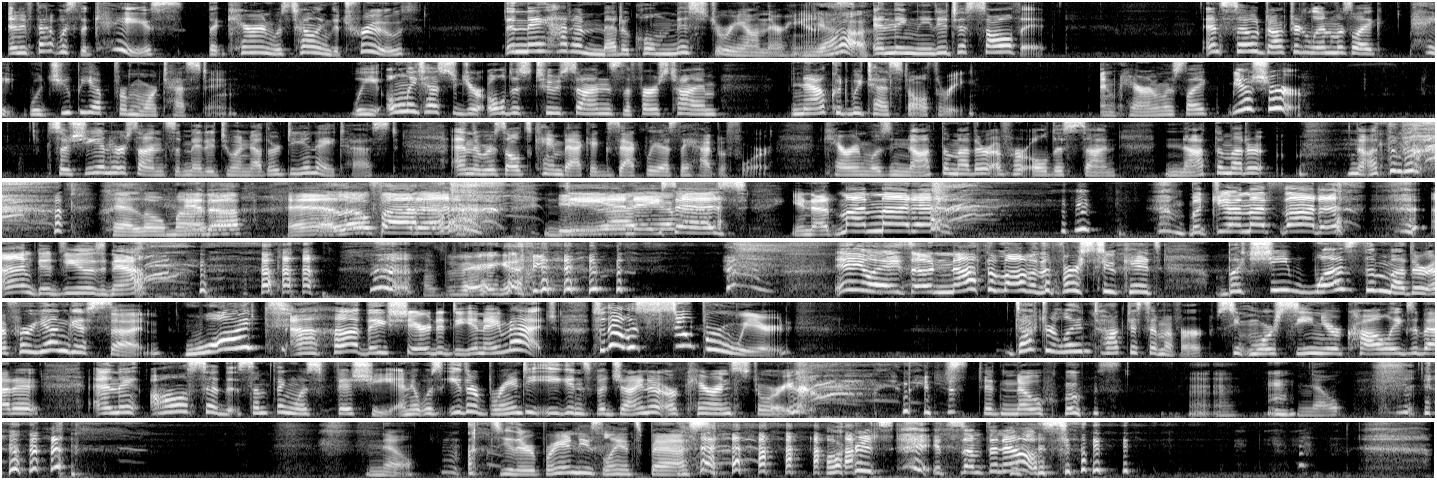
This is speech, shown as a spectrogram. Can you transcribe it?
And if that was the case, that Karen was telling the truth, then they had a medical mystery on their hands. Yeah. And they needed to solve it. And so Dr. Lynn was like, hey, would you be up for more testing? We only tested your oldest two sons the first time. Now could we test all three? And Karen was like, yeah, sure. So she and her son submitted to another DNA test, and the results came back exactly as they had before. Karen was not the mother of her oldest son, not the mother, not the mo- Hello, mother. Hello, father. DNA says you're not my mother, but you're my father. I'm confused now. That's very good. Anyway, so not the mom of the first two kids, but she was the mother of her youngest son. what? Uh huh. They shared a DNA match. So that was super weird. Dr. Lynn talked to some of her more senior colleagues about it, and they all said that something was fishy, and it was either Brandi Egan's vagina or Karen's story. they just didn't know whose. Nope. no. It's either Brandi's Lance Bass or it's it's something else.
